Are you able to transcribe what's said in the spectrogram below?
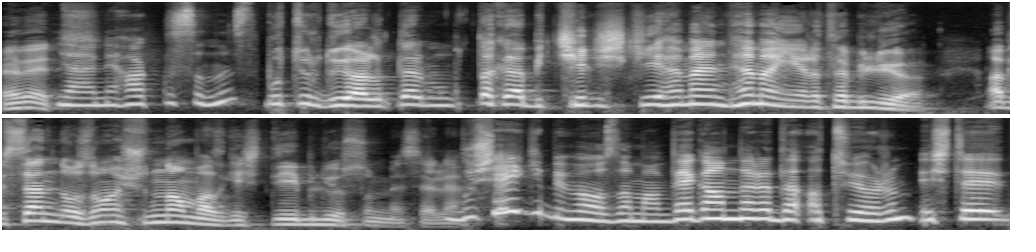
Evet. Yani haklısınız. Bu tür duyarlılıklar mutlaka bir çelişkiyi hemen hemen yaratabiliyor. Abi sen de o zaman şundan vazgeç diyebiliyorsun mesela. Bu şey gibi mi o zaman? Veganlara da atıyorum. İşte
